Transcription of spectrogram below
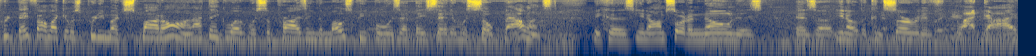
pre- they felt like it was pretty much spot on. I think what was surprising to most people was that they said it was so balanced, because you know I'm sort of known as as uh, you know the conservative black guy,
